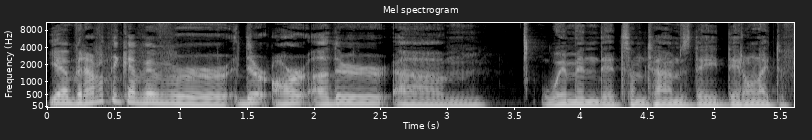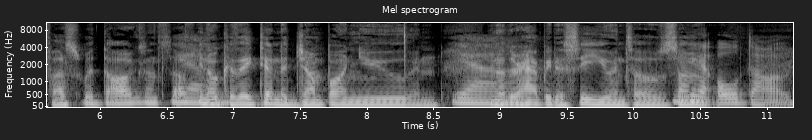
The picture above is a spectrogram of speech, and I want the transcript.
yeah, but I don't think I've ever. There are other um, women that sometimes they they don't like to fuss with dogs and stuff. You know, because they tend to jump on you and Yeah. you know they're happy to see you, and so some an old dog.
